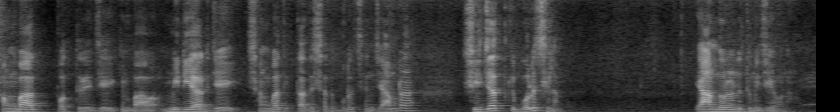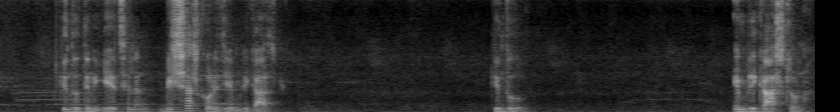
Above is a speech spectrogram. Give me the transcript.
সংবাদপত্রে যে কিংবা মিডিয়ার যে সাংবাদিক তাদের সাথে বলেছেন যে, আমরা সিরজাতকে বলেছিলাম এই আন্দোলনে তুমি যেও না। কিন্তু তিনি গিয়েছিলেন, বিশ্বাস করে যে আমেরিকা আসবে। কিন্তু আমেরিকা আসলো না।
